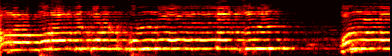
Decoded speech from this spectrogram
আল্লাহ রাব্বুল আলামিন বলেন, কুল্লু উম্মাতি কুল্লু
